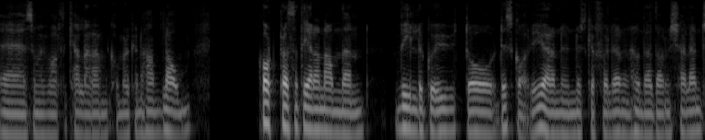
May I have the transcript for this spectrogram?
eh, som vi valt att kalla den kommer att kunna handla om. Kort presentera namnen, vill du gå ut och det ska du göra nu när du ska följa den 100 dagars challenge.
